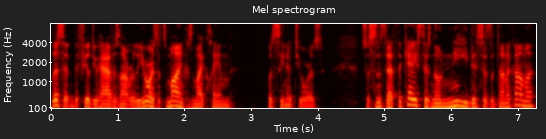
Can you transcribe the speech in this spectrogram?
listen, the field you have is not really yours, it's mine because my claim was senior to yours. So since that's the case, there's no need, says the Tanakama,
